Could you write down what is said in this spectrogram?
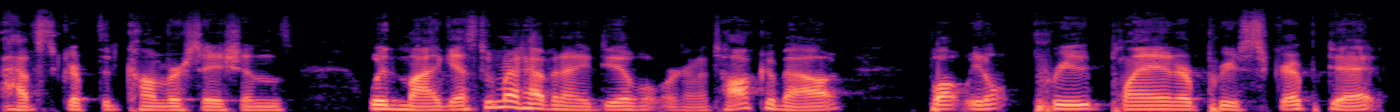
have scripted conversations with my guests. We might have an idea of what we're going to talk about, but we don't pre plan or pre script it.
